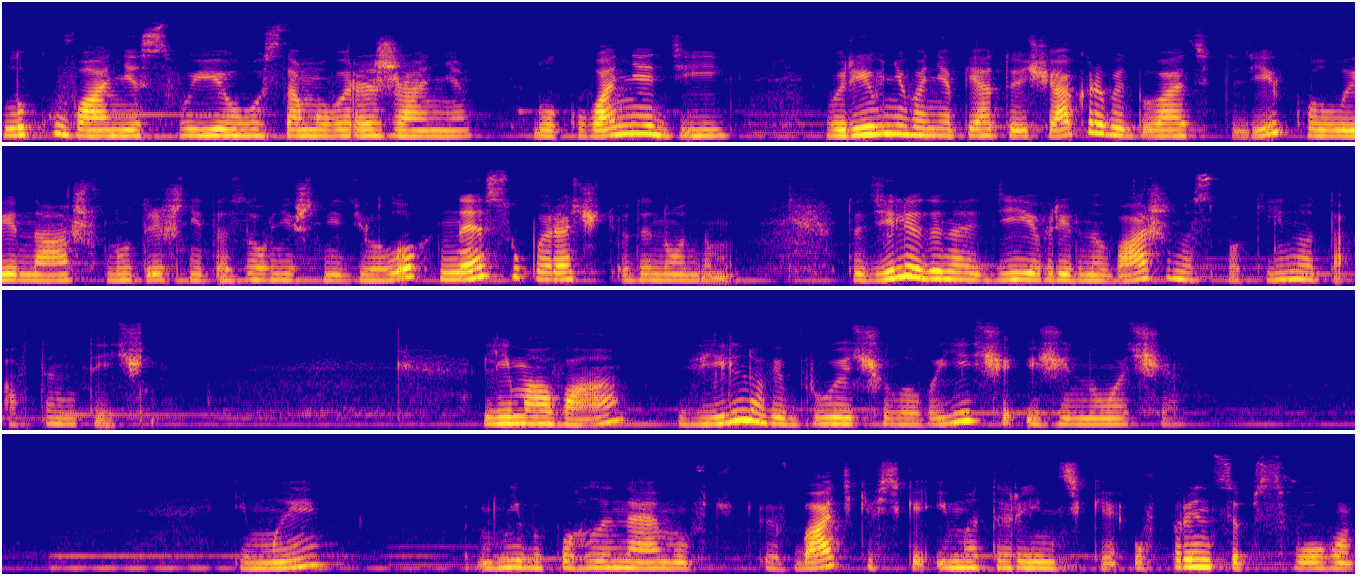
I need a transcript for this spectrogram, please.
блокування свого самовиражання, блокування дій. Вирівнювання п'ятої чакри відбувається тоді, коли наш внутрішній та зовнішній діалог не суперечить один одному. Тоді людина діє врівноважено, спокійно та автентично. Лімава вільно вібрує чоловіче і жіноче. І ми ніби поглинаємо в батьківське і материнське, в принцип свого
